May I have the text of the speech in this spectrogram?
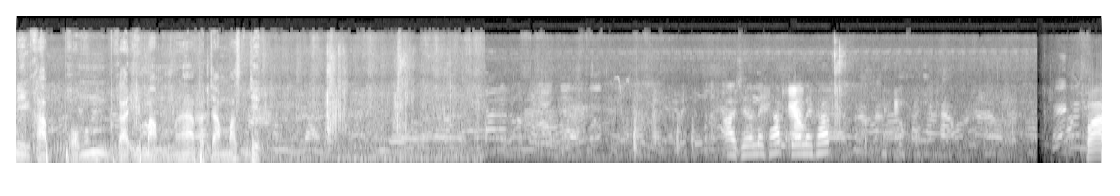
นี่ครับ ผมกับอิหมัมนะฮะประจำมัสยิดเชิญเลยครับเชิญเลยครับ ว่า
